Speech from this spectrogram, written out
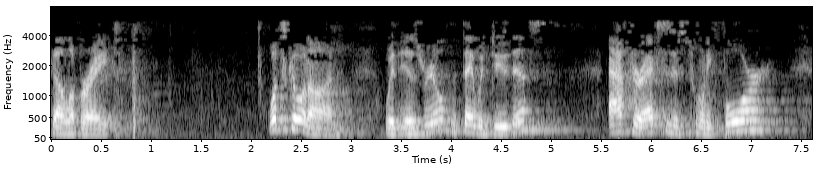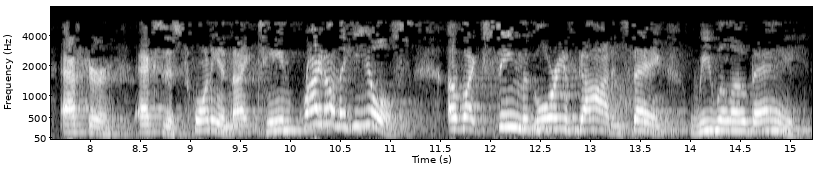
celebrate. What's going on with Israel that they would do this? After Exodus 24, after Exodus 20 and 19, right on the heels of like seeing the glory of God and saying, we will obey.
